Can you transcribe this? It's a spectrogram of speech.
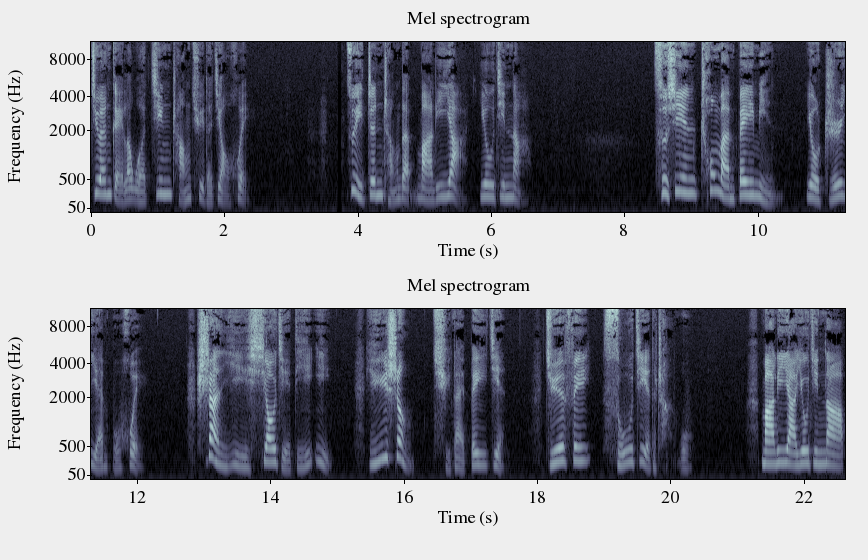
捐给了我经常去的教会。最真诚的玛利亚·尤金娜。此信充满悲悯。又直言不讳，善意消解敌意，余胜取代卑贱，绝非俗界的产物。玛利亚·尤金娜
